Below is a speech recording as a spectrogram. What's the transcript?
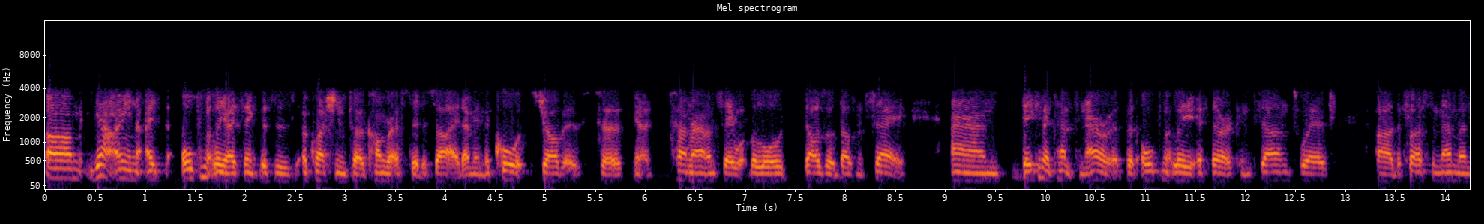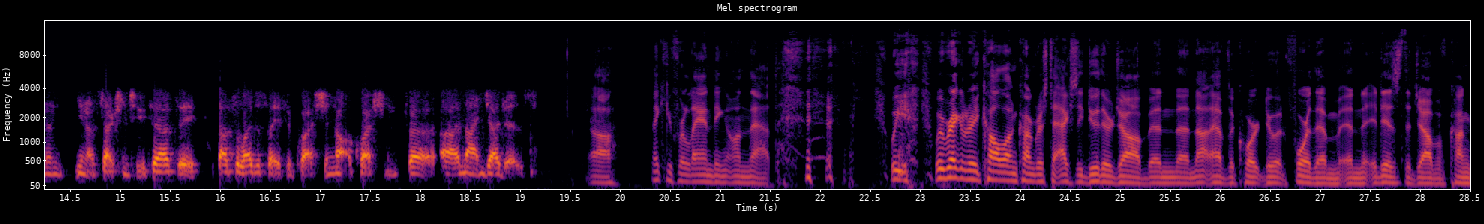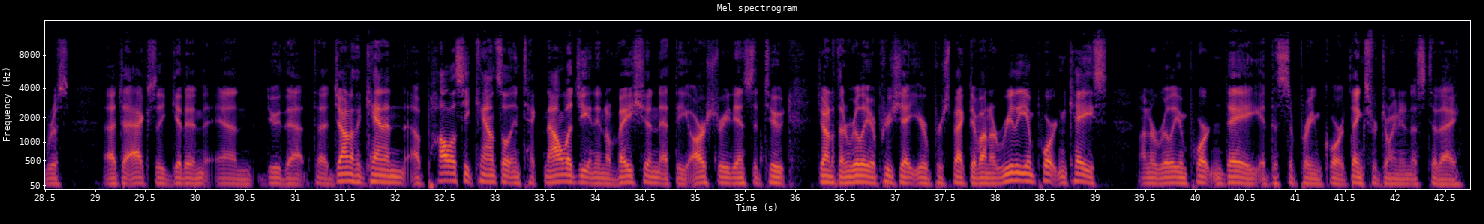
Um, yeah, I mean, I, ultimately, I think this is a question for Congress to decide. I mean, the court's job is to, you know, turn around and say what the law does or doesn't say, and they can attempt to narrow it. But ultimately, if there are concerns with uh, the First Amendment and, you know, Section 230, that's a legislative question, not a question for uh, nine judges. Uh, Thank you for landing on that. we we regularly call on Congress to actually do their job and uh, not have the court do it for them, and it is the job of Congress uh, to actually get in and do that. Uh, Jonathan Cannon, a policy counsel in technology and innovation at the R Street Institute. Jonathan, really appreciate your perspective on a really important case on a really important day at the Supreme Court. Thanks for joining us today.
